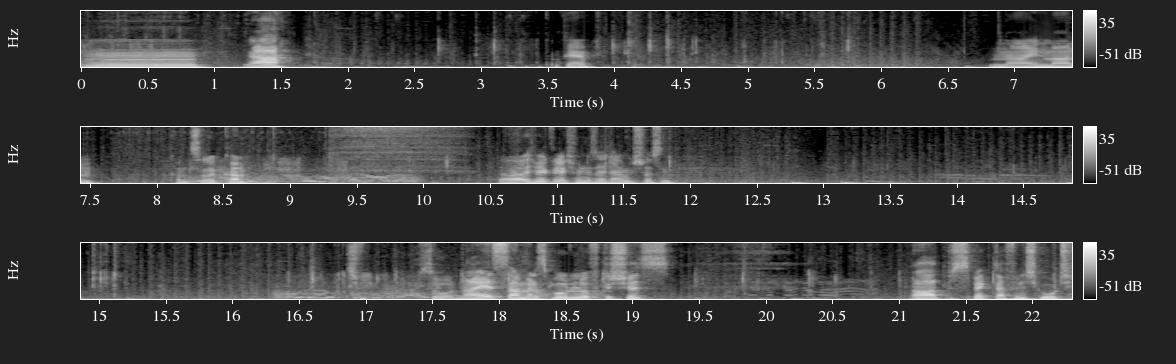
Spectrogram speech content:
Mm, ja. Okay. Nein, Mann. Komm zurück, komm. Oh, ich werde gleich von der Seite angeschossen. So, nice. Da haben wir das Bodenluftgeschütz. Ah, Spectre finde ich gut.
